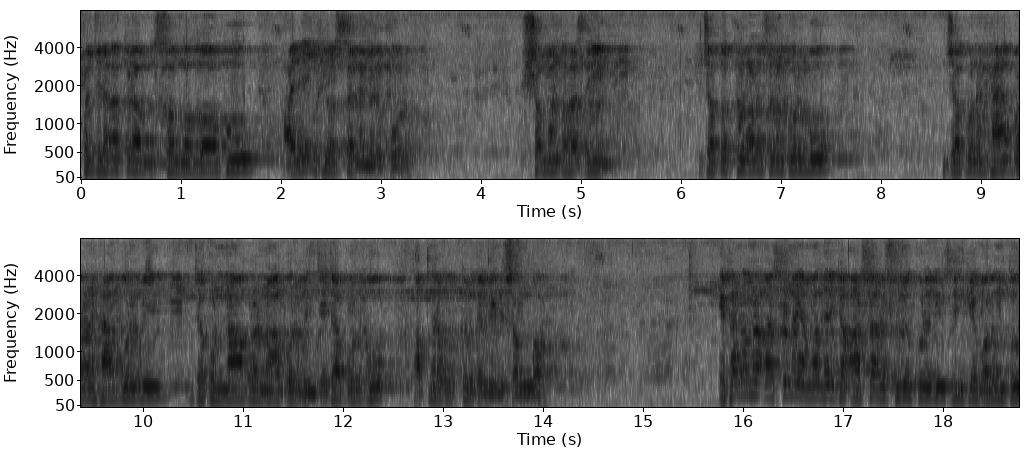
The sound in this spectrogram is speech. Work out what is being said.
হজর আকরাম সাল্লাল্লাহু আলাইহি ওয়াসাল্লামের উপর। সম্মানিত হাজিরিন, যতক্ষণ আলোচনা করব যখন হ্যাঁ বলেন হ্যাঁ বলবেন, যখন না বলেন, না বলবেন, যেটা বলব আপনারা উত্তর দেবেন ইনশাল্লাহ এখানে আমরা আসি নাই, আমাদেরকে আসার সুযোগ করে দিয়েছেন কে বলেন তো?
